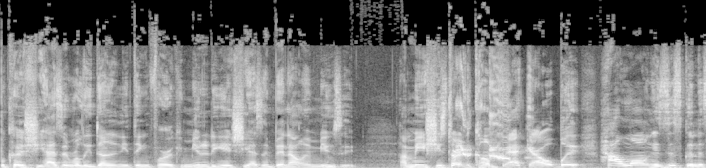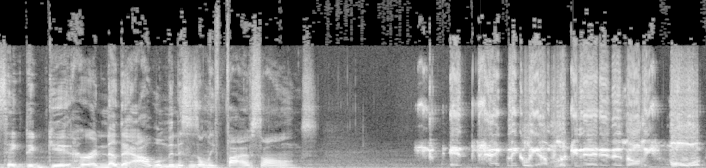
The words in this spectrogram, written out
because she hasn't really done anything for her community and she hasn't been out in music. I mean, she's starting to come back out, but how long is this going to take to get her another album? And this is only five songs. And technically, I'm looking at it as only four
